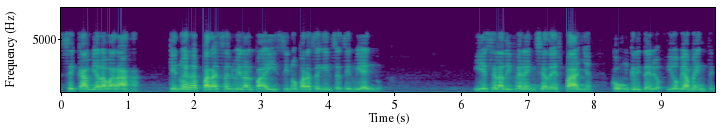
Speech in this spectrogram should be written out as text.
se cambia la baraja, que no es para servir al país, sino para seguirse sirviendo. Y esa es la diferencia de España con un criterio, y obviamente,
